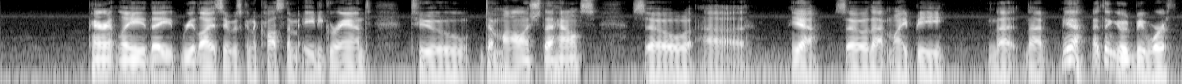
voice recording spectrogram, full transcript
apparently, they realized it was going to cost them eighty grand to demolish the house. So uh, yeah, so that might be that that yeah, I think it would be worth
